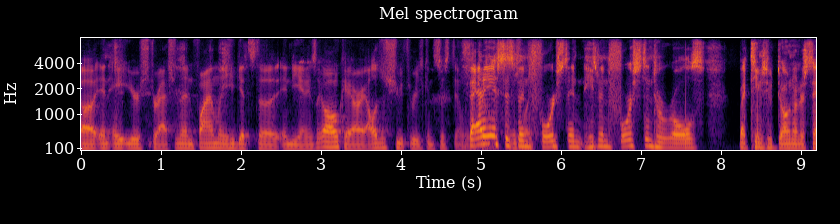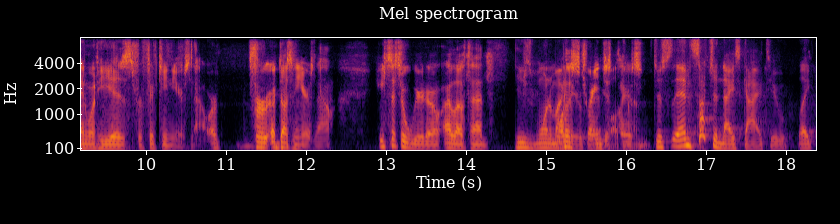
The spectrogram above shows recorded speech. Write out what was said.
Uh, an eight-year stretch, and then finally he gets to Indiana. He's like, "Oh, okay, all right, I'll just shoot threes consistently." Thaddeus has been like- forced in. He's been forced into roles by teams who don't understand what he is for 15 years now, or for a dozen years now. He's such a weirdo. I love Thad. He's one of my One of the strangest players. players. Just and such a nice guy too. Like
